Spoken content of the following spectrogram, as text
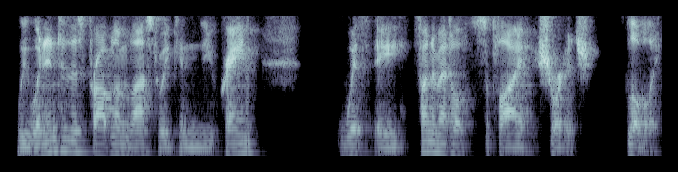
We went into this problem last week in Ukraine with a fundamental supply shortage globally.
